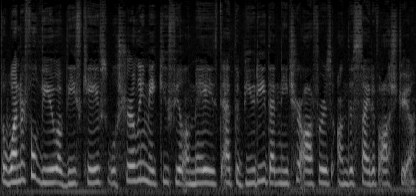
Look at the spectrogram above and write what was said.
The wonderful view of these caves will surely make you feel amazed at the beauty that nature offers on this side of Austria.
